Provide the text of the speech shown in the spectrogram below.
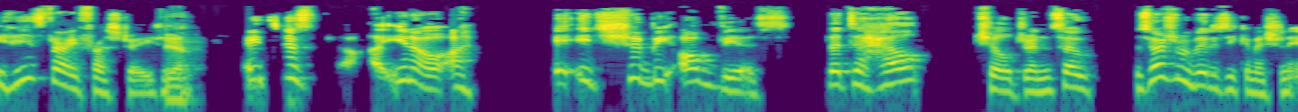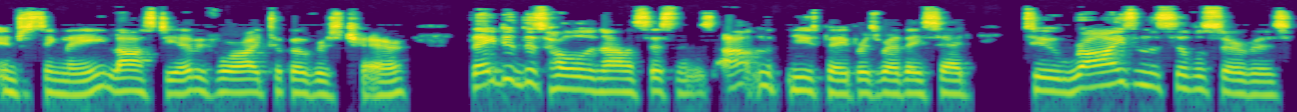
it is very frustrating. Yeah. It's just, uh, you know, uh, it, it should be obvious that to help children. So the Social Mobility Commission, interestingly, last year before I took over as chair, they did this whole analysis and it was out in the newspapers where they said to rise in the civil service,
